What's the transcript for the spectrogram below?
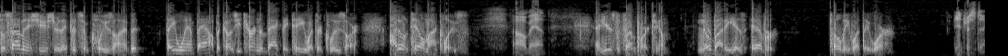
So Simon and Schuster, they put some clues on it, but they wimp out because you turn them back, they tell you what their clues are. I don't tell my clues. oh man. And here's the fun part, Tim. Nobody has ever told me what they were. Interesting.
